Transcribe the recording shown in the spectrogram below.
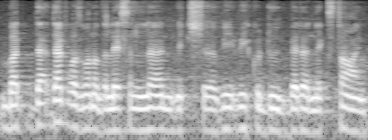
but that, that, was one of the lessons learned, which we, we could do better next time.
